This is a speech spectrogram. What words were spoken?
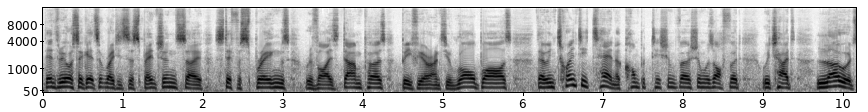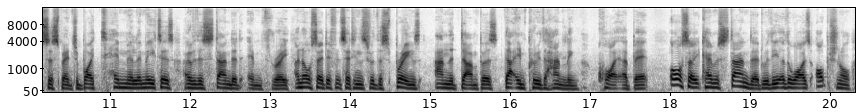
The M3 also gets rated suspension, so stiffer springs, revised dampers, beefier anti-roll bars, though in 2010 a competition version was offered which had lowered suspension by 10 millimeters over the standard M3 and also different settings for the springs and the dampers that improved the handling quite a bit. Also, it came as standard with the otherwise optional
